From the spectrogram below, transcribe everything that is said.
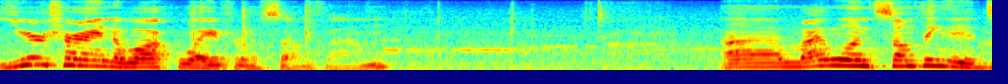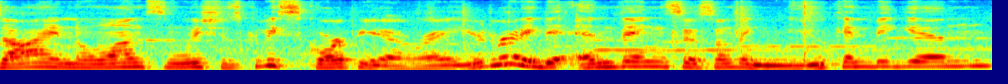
You're trying to walk away from something. Uh, might want something to die in the wants and wishes. Could be Scorpio, right? You're ready to end things so something new can begin.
